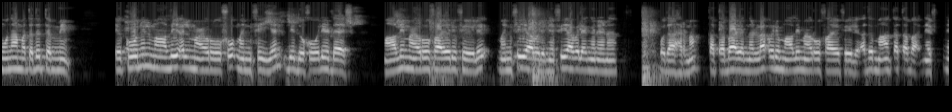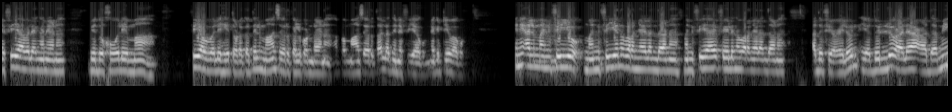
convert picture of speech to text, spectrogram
മൂന്നാമത്തത് തെമ്മീം. യക്കൂനുൽ മാലി അൽ മഅറൂഫു മൻഫിയൻ ബി ദുഹൂലി ഡാഷ്. മാലി മഅറൂഫായ ഒരു ഫെയിൽ മൻഫി ആവൽ നഫി ആവൽ എങ്ങനെയാണ്? ഉദാഹരണം കത്തബ എന്നുള്ള ഒരു മാലി മഅറൂഫായ ഫെയിൽ അത് മാ കത്തബ നഫി ആവൽ എങ്ങനെയാണ്? ബി ദുഹൂലി മാ. ഫി അവലിഹി തുടക്കത്തിൽ മാ ചേർക്കൽ കൊണ്ടാണ്. അപ്പൊ മാ ചേർത്താൽ അത് നഫിയാകും നെഗറ്റീവ് ആകും ഇനി അൽ മൻഫിയു മൻഫി എന്ന് പറഞ്ഞാൽ എന്താണ്? മൻഫിയായ ഫെയിൽ എന്ന് പറഞ്ഞാൽ എന്താണ്? അത് ഫിയലുൻ യദുല്ലു അല അദമി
